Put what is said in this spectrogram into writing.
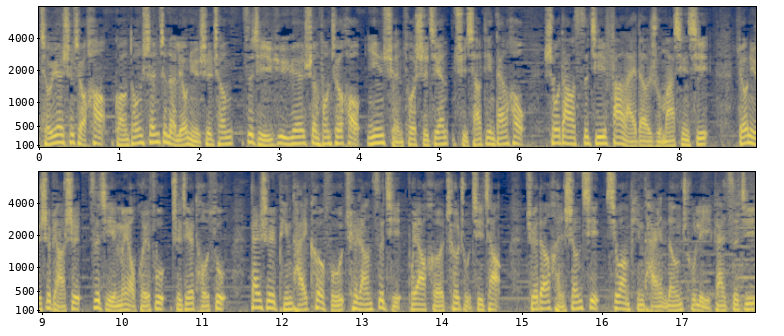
九月十九号广东深圳的刘女士称自己预约顺风车后因选错时间取消订单后收到司机发来的辱骂信息。刘女士表示自己没有回复直接投诉但是平台客服却让自己不要和车主计较觉得很生气希望平台能处理该司机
